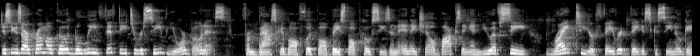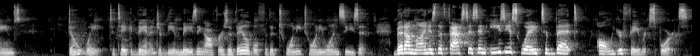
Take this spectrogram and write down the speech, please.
Just use our promo code BELIEVE50 to receive your bonus. From basketball, football, baseball postseason, NHL, boxing, and UFC, right to your favorite Vegas casino games. Don't wait to take advantage of the amazing offers available for the 2021 season. BetOnline is the fastest and easiest way to bet all your favorite sports.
